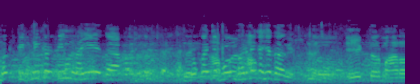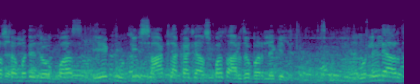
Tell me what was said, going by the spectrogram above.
मग टेक्निकल टीम नाही आहे का? लोकांचे फॉर्म भरले कशात हवे? एक तर महाराष्ट्रामध्ये जवळपास एक कोटी साठ लाखाच्या आसपास अर्ज भरले गेले. उरलेले अर्ज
